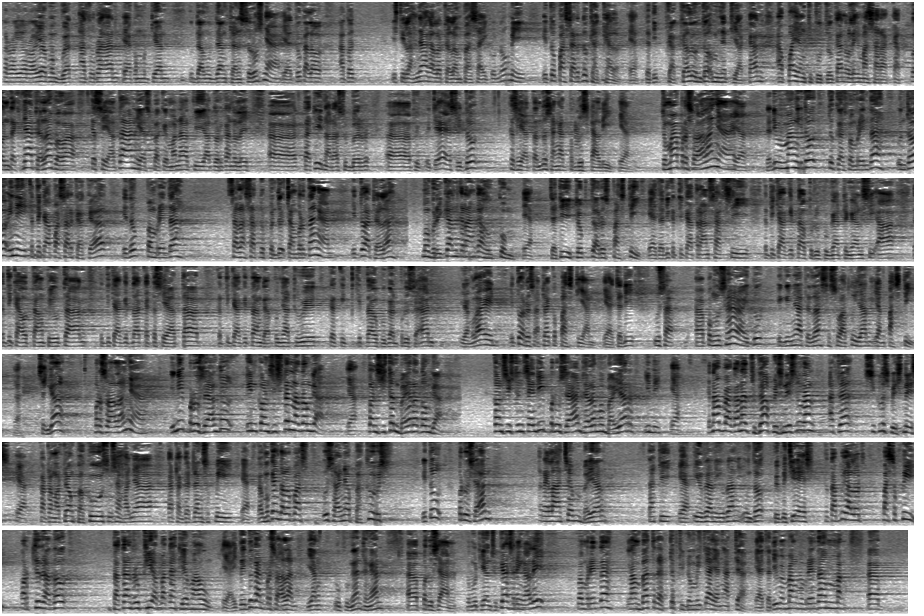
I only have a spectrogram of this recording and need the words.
keroyo-royo membuat aturan ya kemudian undang-undang dan seterusnya yaitu kalau atau istilahnya kalau dalam bahasa ekonomi itu pasar itu gagal ya. Jadi gagal untuk menyediakan apa yang dibutuhkan oleh masyarakat. Konteksnya adalah bahwa kesehatan ya sebagaimana diaturkan oleh uh, tadi narasumber uh, BPJS itu kesehatan itu sangat perlu sekali ya. Cuma persoalannya ya, jadi memang itu tugas pemerintah untuk ini ketika pasar gagal itu pemerintah salah satu bentuk campur tangan itu adalah memberikan kerangka hukum ya. Jadi hidup itu harus pasti ya. Jadi ketika transaksi, ketika kita berhubungan dengan si A, ketika utang piutang, ketika kita ke kesehatan, ketika kita nggak punya duit, kita hubungan perusahaan yang lain itu harus ada kepastian ya. Jadi usaha eh, pengusaha itu inginnya adalah sesuatu yang yang pasti ya. Sehingga persoalannya ini perusahaan tuh inkonsisten atau enggak ya konsisten bayar atau enggak konsistensi ini perusahaan dalam membayar ini ya. Kenapa? Karena juga bisnis itu kan ada siklus bisnis ya. Kadang-kadang bagus usahanya, kadang-kadang sepi ya. Mungkin kalau pas usahanya bagus, itu perusahaan rela aja membayar tadi ya iuran-iuran untuk BPJS. Tetapi kalau pas sepi order atau bahkan rugi apakah dia mau? Ya itu itu kan persoalan yang hubungan dengan uh, perusahaan. Kemudian juga sering kali pemerintah lambat terhadap dinamika yang ada. Ya, jadi memang pemerintah memang uh,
